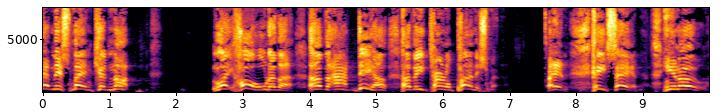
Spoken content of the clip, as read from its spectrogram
and this man could not lay hold of the, of the idea of eternal punishment. And he said, You know,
